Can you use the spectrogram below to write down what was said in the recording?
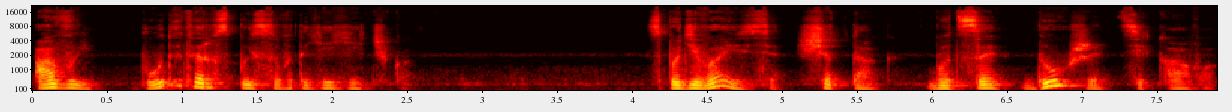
А ви будете розписувати яєчко? Сподіваюся, що так, бо це дуже цікаво.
